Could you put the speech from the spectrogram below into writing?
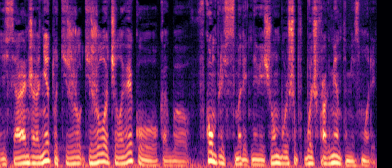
если оранжера нет, то тяжело, тяжело человеку как бы в комплексе смотреть на вещи, он больше, больше фрагментами смотрит.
